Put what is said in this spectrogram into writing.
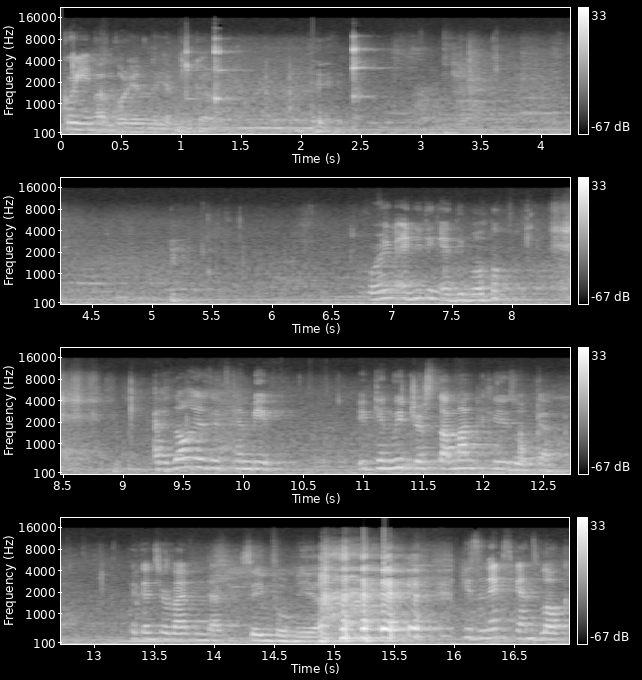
Korean Uh, food. Korean, yeah. For him, anything edible. as long as it can be, it can reach your stomach, he's okay. You can survive in that. Same for me. Yeah. He's the next Ken's vlog.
